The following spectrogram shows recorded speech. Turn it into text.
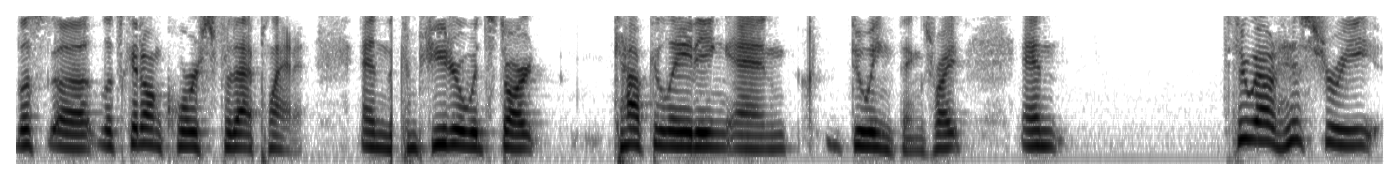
let's uh, let's get on course for that planet. And the computer would start calculating and doing things, right? And throughout history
